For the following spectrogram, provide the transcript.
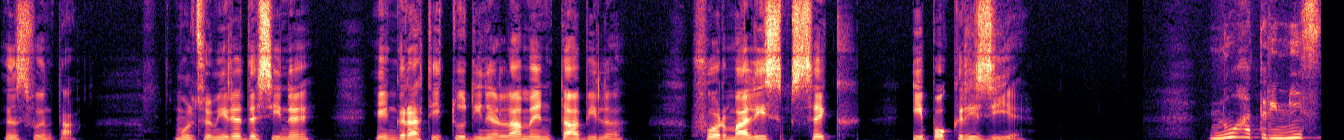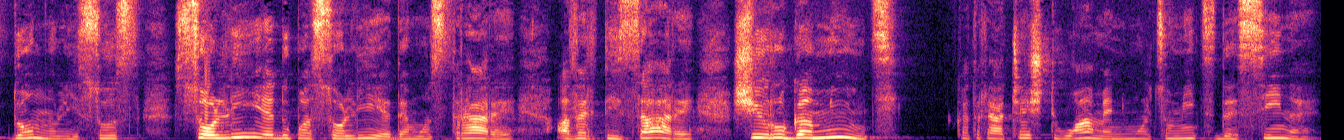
în Sfânta. Mulțumire de sine, ingratitudine lamentabilă, formalism sec, ipocrizie – nu a trimis Domnul Isus solie după solie de mostrare, avertizare și rugăminți către acești oameni mulțumiți de sine?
